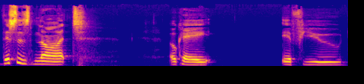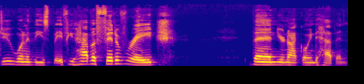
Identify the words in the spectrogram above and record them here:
this is not, okay, if you do one of these, if you have a fit of rage, then you're not going to heaven.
